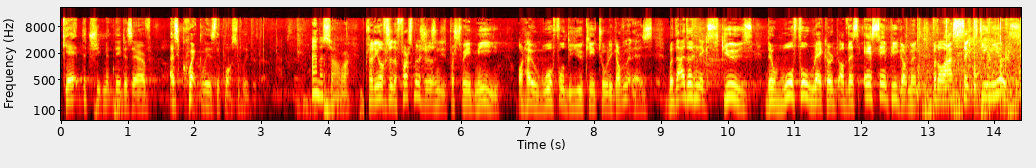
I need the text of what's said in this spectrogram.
get the treatment they deserve as quickly as they possibly deserve. Anna Sarwar. Presiding officer, the First Minister doesn't need to persuade me on how woeful the UK Tory government is, but that doesn't excuse the woeful record of this SNP government for the last 16 years.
